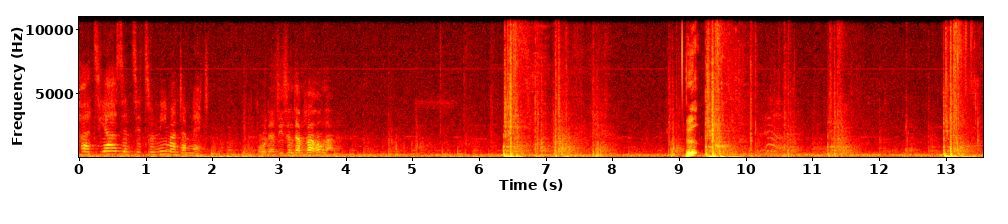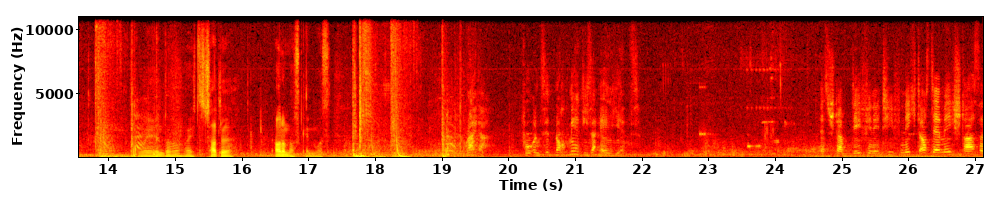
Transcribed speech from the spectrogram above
Falls ja, sind sie zu niemandem nett. Oder sie sind am Verhungern. Äh. Aber hier hinter, weil ich das Shuttle auch nochmal scannen muss. Ryder, vor uns sind noch mehr dieser Aliens. Es stammt definitiv nicht aus der Milchstraße.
